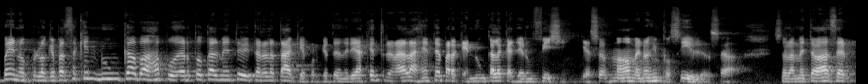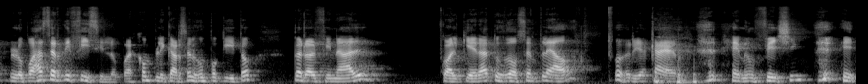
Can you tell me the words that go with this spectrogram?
bueno, pero lo que pasa es que nunca vas a poder totalmente evitar el ataque, porque tendrías que entrenar a la gente para que nunca le cayera un phishing. Y eso es más o menos imposible. O sea, solamente vas a hacer, lo puedes hacer difícil, lo puedes complicárselos un poquito, pero al final cualquiera de tus dos empleados podría caer en un phishing y,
